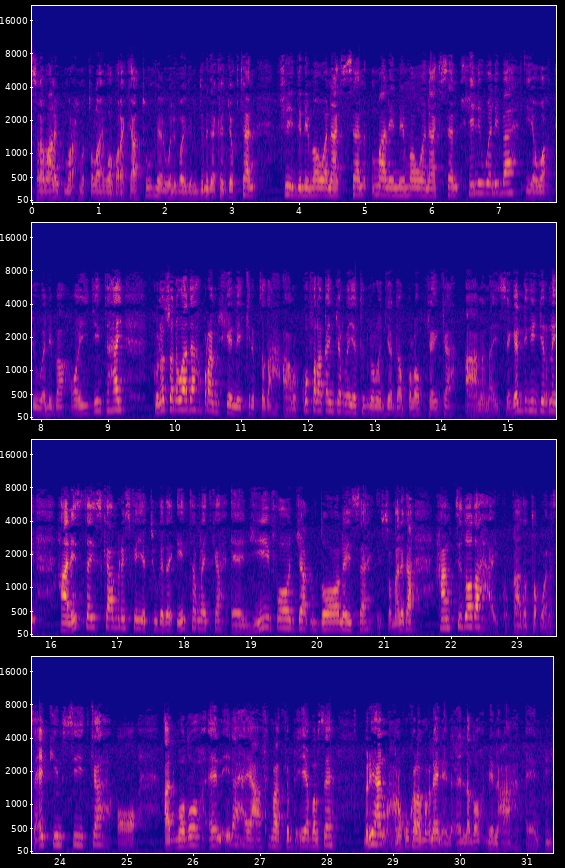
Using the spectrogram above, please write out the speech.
asalaamu calaykum waraxmatullaahi wabarakaatu meel weliba idin dunida ka joogtaan fiidnimo wanaagsan maalinimo wanaagsan xili weliba iyo waqti weliba oo idiin tahay. Kuna soo dhawaada barnaamijkeeni kribtada aanu ku falaqan jirnay iyo technolojiyada blockchain-ka. Aanana isaga digi jirnay halista scamriska iyo tugada internet-ka ee jivo jak dooneysa in soomaalida hantidooda ay ku qaadato. Waana saaxiibkiin siidka oo aada moodo ilaahay caafimaad ka bixiya balse beryahan waxaanu ku kala maqnayn in cilado dhinaca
